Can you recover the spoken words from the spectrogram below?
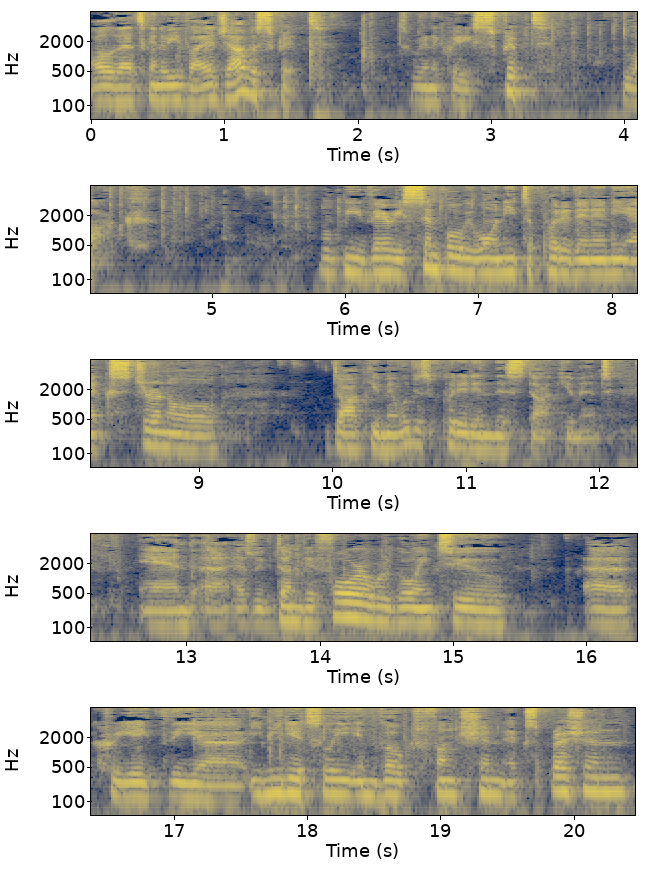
All of that's going to be via JavaScript. So we're going to create a script block. It will be very simple. We won't need to put it in any external document. We'll just put it in this document. And uh, as we've done before, we're going to uh, create the uh, immediately invoked function expression.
